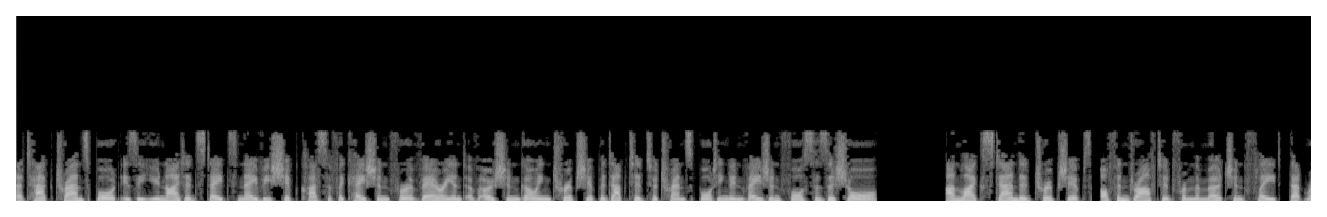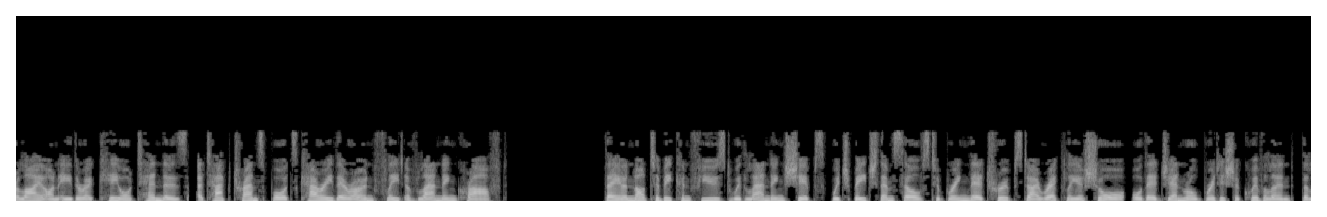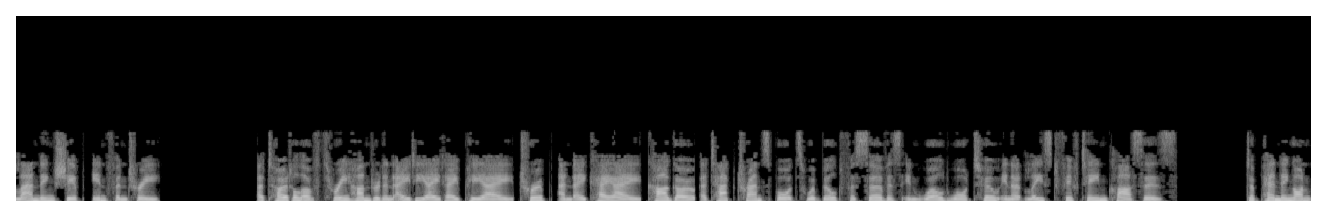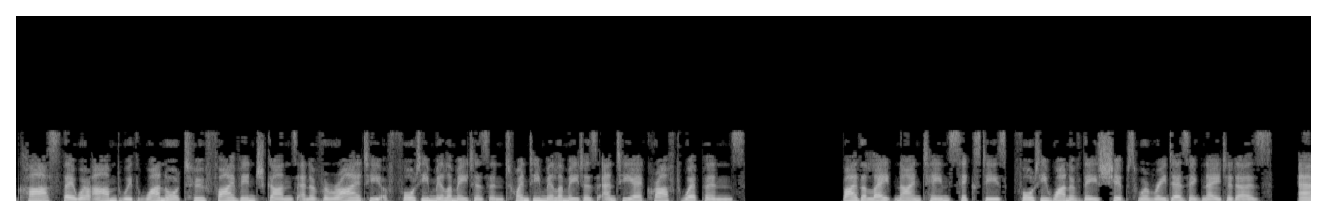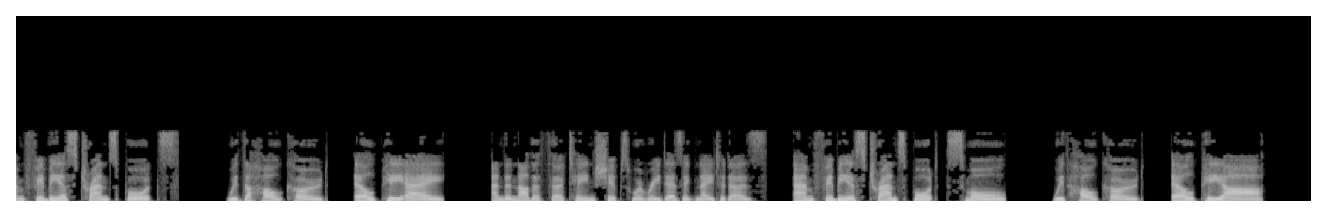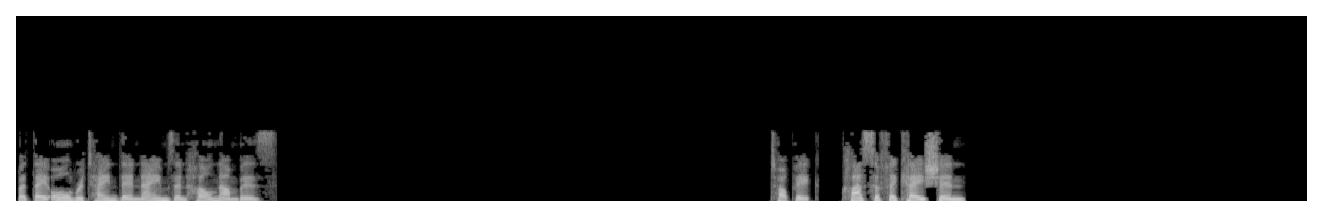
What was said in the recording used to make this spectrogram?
Attack transport is a United States Navy ship classification for a variant of ocean-going troopship adapted to transporting invasion forces ashore. Unlike standard troopships, often drafted from the merchant fleet, that rely on either a quay or tenders, attack transports carry their own fleet of landing craft. They are not to be confused with landing ships, which beach themselves to bring their troops directly ashore, or their general British equivalent, the landing ship, infantry. A total of 388 APA troop and AKA cargo attack transports were built for service in World War II in at least 15 classes. Depending on class they were armed with one or two 5-inch guns and a variety of 40 mm and 20 mm anti-aircraft weapons. By the late 1960s, 41 of these ships were redesignated as amphibious transports, with the hull code LPA and another 13 ships were redesignated as amphibious transport, small, with hull code LPR, but they all retained their names and hull numbers. Topic: Classification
